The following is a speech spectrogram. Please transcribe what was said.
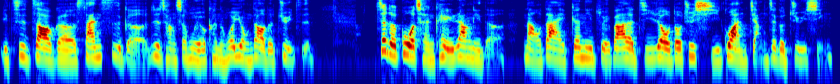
一次造个三四个日常生活有可能会用到的句子。这个过程可以让你的脑袋跟你嘴巴的肌肉都去习惯讲这个句型，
